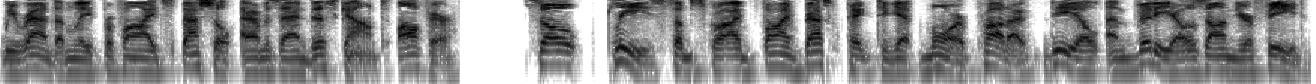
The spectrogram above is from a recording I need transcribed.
we randomly provide special Amazon discount offer. So, please subscribe 5 Best Pick to get more product deal and videos on your feed.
